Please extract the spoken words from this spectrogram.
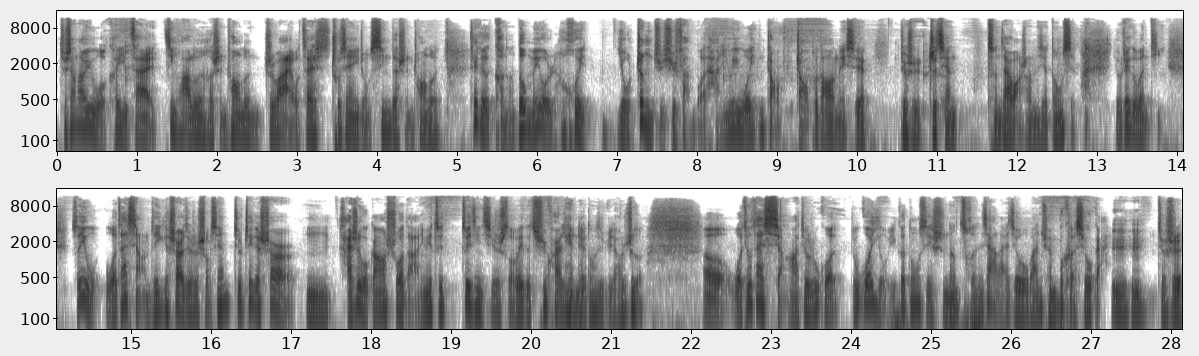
就相当于我可以在进化论和神创论之外，我再出现一种新的神创论，这个可能都没有人会有证据去反驳他，因为我已经找找不到那些就是之前。存在网上那些东西，有这个问题，所以我我在想这一个事儿，就是首先就这个事儿，嗯，还是我刚刚说的啊，因为最最近其实所谓的区块链这个东西比较热，呃，我就在想啊，就如果如果有一个东西是能存下来，就完全不可修改，嗯哼，就是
